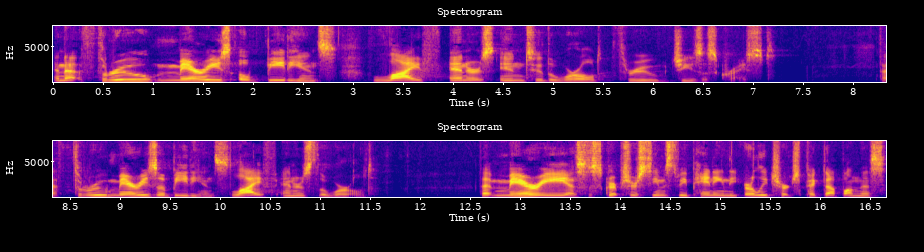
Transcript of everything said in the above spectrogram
And that through Mary's obedience, life enters into the world through Jesus Christ. That through Mary's obedience, life enters the world. That Mary, as the scripture seems to be painting, the early church picked up on this.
